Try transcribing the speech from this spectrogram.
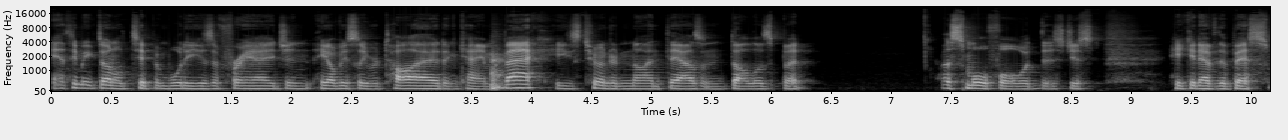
Anthony McDonald-Tipungwuti is a free agent. He obviously retired and came back. He's two hundred nine thousand dollars, but a small forward. There's just he could have the best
